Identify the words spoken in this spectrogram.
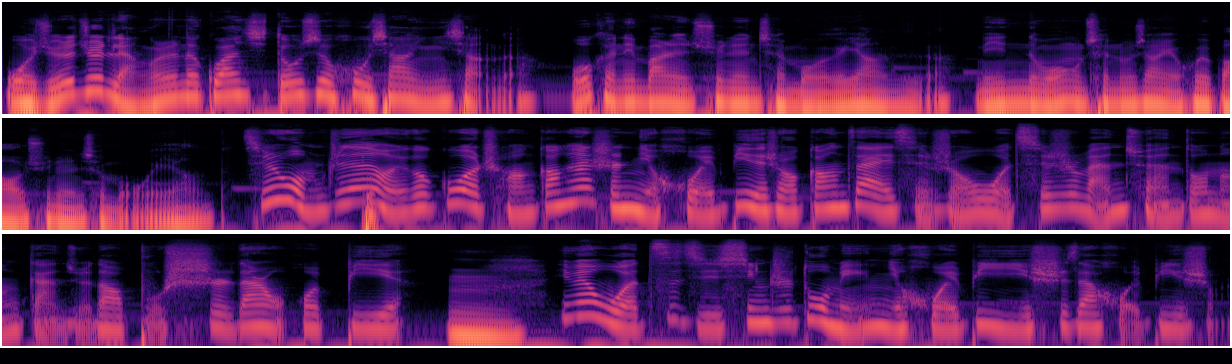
我觉得就两个人的关系都是互相影响的。我肯定把你训练成某一个样子的，你某种程度上也会把我训练成某个样子。其实我们之间有一个过程，刚开始你回避的时候，刚在一起的时候，我其实完全都能感觉到不适，但是我会憋，嗯因为我自己心知肚明，你回避是在回避什么。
